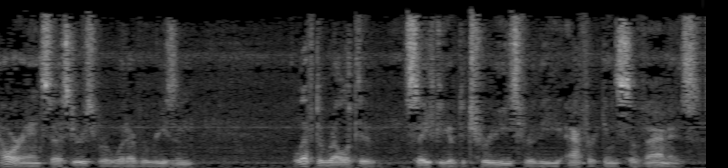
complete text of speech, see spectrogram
Our ancestors, for whatever reason, left the relative safety of the trees for the African savannas.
